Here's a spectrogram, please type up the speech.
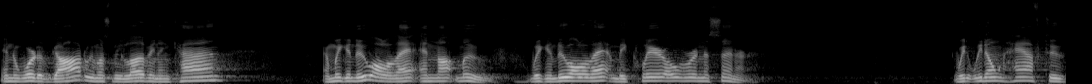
in the Word of God. We must be loving and kind. And we can do all of that and not move. We can do all of that and be clear over in the center. We, we don't have to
